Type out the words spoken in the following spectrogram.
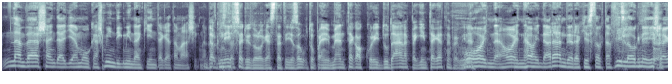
nem verseny, de egy ilyen mókás, mindig mindenki integet a másiknak. De népszerű dolog ez, tehát így az autópályán hogy mentek, akkor így dudálnak, meg integetnek, meg minden. Hogyne, hogyne, hogyne, a rendőrök is szoktak villogni, és, meg,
